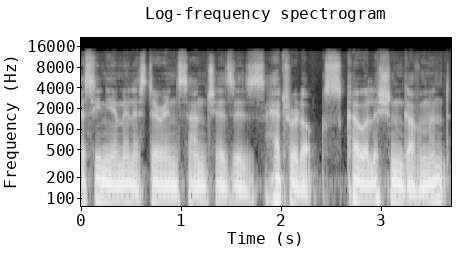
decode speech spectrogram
a senior minister in Sanchez's heterodox coalition government,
